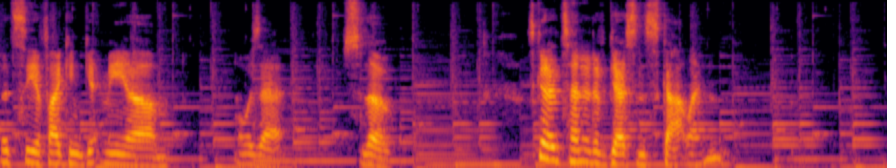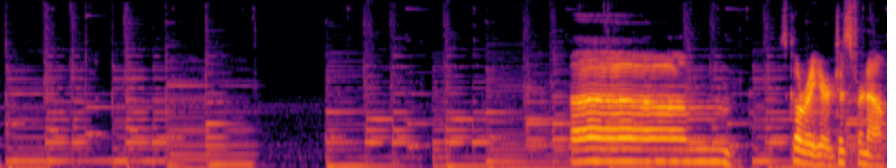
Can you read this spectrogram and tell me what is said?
Let's see if I can get me um what was that? Slow. Let's get a tentative guess in Scotland. Um, let's go right here, just for now.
